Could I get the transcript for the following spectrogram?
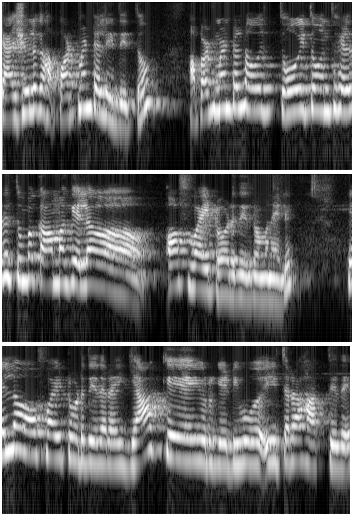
ಕ್ಯಾಶುವಲಾಗಿ ಅಪಾರ್ಟ್ಮೆಂಟಲ್ಲಿ ಇದ್ದಿತ್ತು. ಅಪಾರ್ಟ್ಮೆಂಟಲ್ಲಿ ಹೋಯ್ತು ಹೋಯ್ತು ಅಂತ ಹೇಳಿದ್ರೆ ತುಂಬ ಕಾಮಾಗಿ ಎಲ್ಲ ಆಫ್ ವೈಟ್ ಹೊಡೆದಿದ್ರು ಮನೇಲಿ ಎಲ್ಲ ಆಫ್ ವೈಟ್ ಹೊಡೆದಿದ್ದಾರೆ ಯಾಕೆ ಇವ್ರಿಗೆ ಡಿವೋ ಈ ಥರ ಆಗ್ತಿದೆ?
